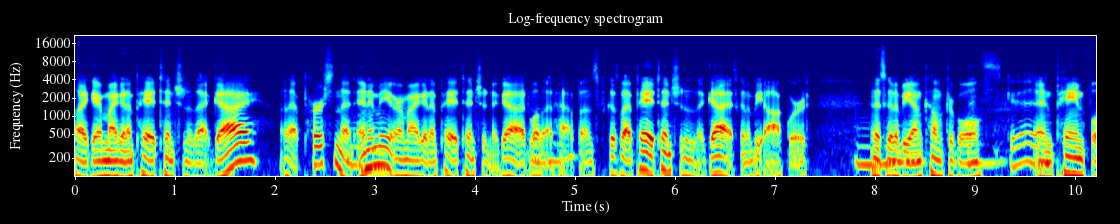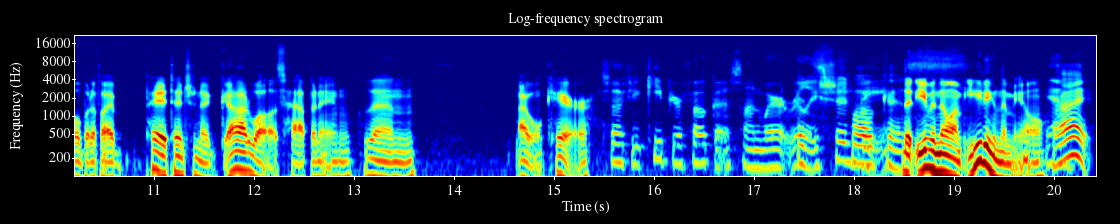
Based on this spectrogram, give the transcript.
Like, am I going to pay attention to that guy, or that person, that mm-hmm. enemy, or am I going to pay attention to God while that mm-hmm. happens? Because if I pay attention to the guy, it's going to be awkward and it's going to be uncomfortable and painful. But if I pay attention to God while it's happening, then I won't care. So if you keep your focus on where it really It's should be—that even though I'm eating the meal, Yeah. Right.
